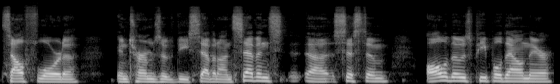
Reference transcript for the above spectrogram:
South Florida in terms of the seven on seven uh, system, all of those people down there,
